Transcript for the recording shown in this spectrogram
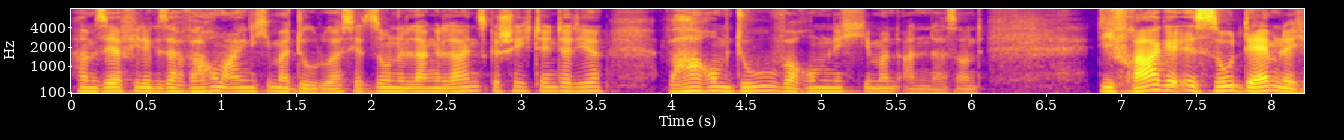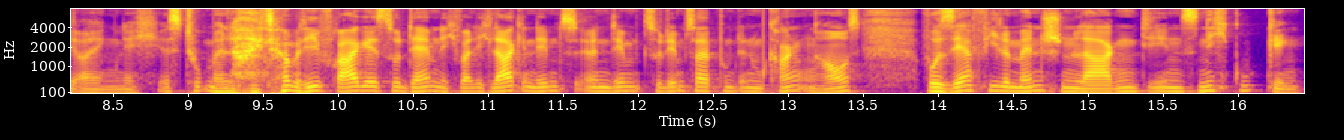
haben sehr viele gesagt, warum eigentlich immer du? Du hast jetzt so eine lange Leidensgeschichte hinter dir. Warum du? Warum nicht jemand anders? Und die Frage ist so dämlich eigentlich. Es tut mir leid, aber die Frage ist so dämlich, weil ich lag in dem, in dem, zu dem Zeitpunkt in einem Krankenhaus, wo sehr viele Menschen lagen, denen es nicht gut ging.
